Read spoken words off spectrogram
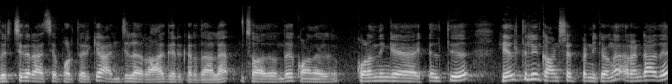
விருச்சிக ராசியை பொறுத்த வரைக்கும் அஞ்சில் ராகு இருக்கிறதால. ஸோ அது வந்து குழந்தை குழந்தைங்க ஹெல்த்து ஹெல்த்லேயும் கான்சன்ட்ரேட் பண்ணிக்கோங்க. ரெண்டாவது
